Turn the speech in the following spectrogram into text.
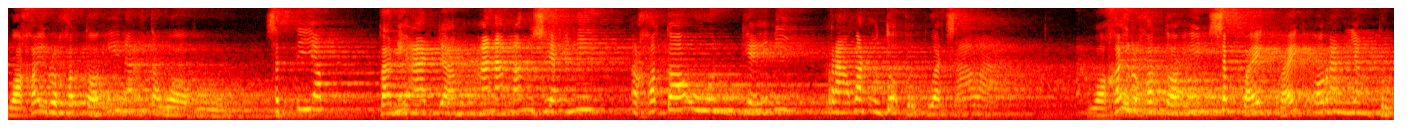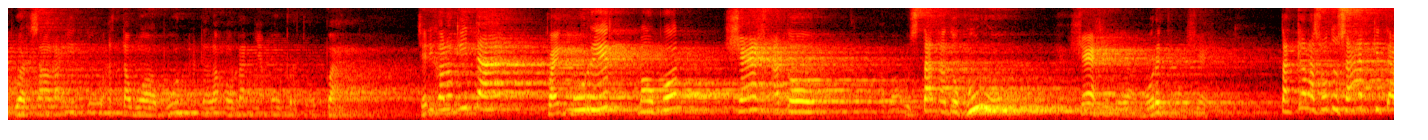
wa khairul khata'ina tawabun." Setiap bani Adam, anak manusia ini khata'un, dia ini rawan untuk berbuat salah. Wa khairu sebaik-baik orang yang berbuat salah itu at-tawwabun adalah orang yang mau bertobat. Jadi kalau kita baik murid maupun syekh atau apa, ustadz atau guru, syekh itu ya, murid dengan syekh. Tatkala suatu saat kita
